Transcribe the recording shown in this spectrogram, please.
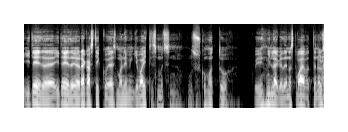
ideede, ideede rägastikku ja siis ma olin mingi vaitlis, mõtlesin, uskumatu, kui, millega te ennast vaevate nagu.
